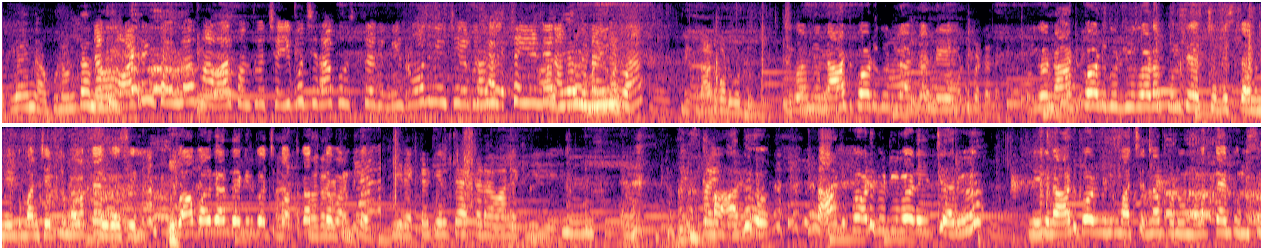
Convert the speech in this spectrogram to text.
ఎట్లయినా అప్పుడు ఉంటాను. నాకు వాటరింగ్ టైం లో మా వాళ్ళు కొంతగా చెయ్యిపో చిరాకు వస్తుంది. నేను రోజు నేను చేయకుండా హెల్ప్ చేయండి అని అనుకుంటాను కదా. మీకు నాటుకోడి గుడ్లు. అంటండి. ఇగో నాటుకోడి గుడ్లు కూడా పులిసేసి చూపిస్తాను మీకు. మన చెట్లు ములక్కాయలు కోసి. గోపాల్ గారి దగ్గరికి వచ్చి కొత్త కొత్త వంటలు మీరు ఎక్కడికి వెళ్తే అక్కడ వాళ్ళకి నాటుకోడి గుడ్లు కూడా ఇచ్చారు. మీకు నాటుకోడి మా చిన్నప్పుడు ములక్కాయ పులుసు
